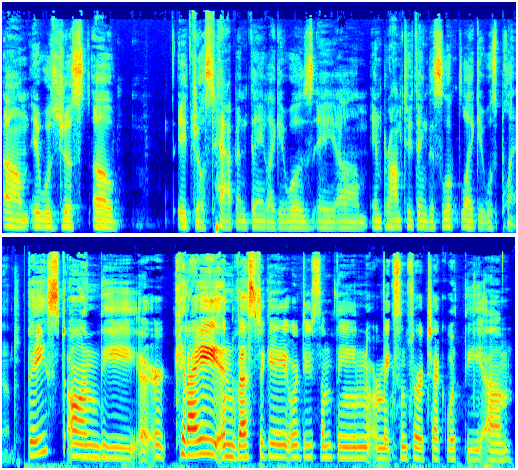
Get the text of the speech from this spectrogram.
um it was just a it just happened thing, like it was a um impromptu thing. This looked like it was planned. Based on the, or could I investigate or do something or make some sort of check with the, um,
